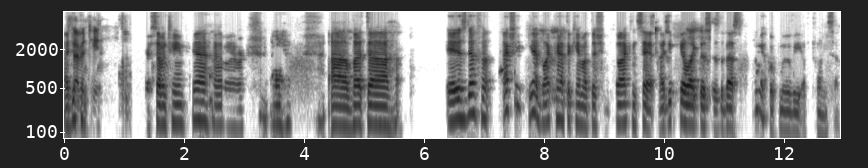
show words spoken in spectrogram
I do 17. or 17 yeah uh, whatever uh, but uh, it is definitely actually yeah black panther came out this year so i can say it i do feel like this is the best comic book movie of 27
